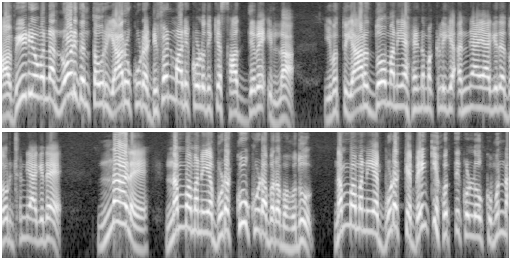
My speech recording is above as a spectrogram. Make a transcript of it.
ಆ ವಿಡಿಯೋವನ್ನ ನೋಡಿದಂಥವ್ರು ಯಾರು ಕೂಡ ಡಿಫೆಂಡ್ ಮಾಡಿಕೊಳ್ಳೋದಕ್ಕೆ ಸಾಧ್ಯವೇ ಇಲ್ಲ. ಇವತ್ತು ಯಾರದ್ದೋ ಮನೆಯ ಹೆಣ್ಣು ಮಕ್ಕಳಿಗೆ ಅನ್ಯಾಯ ಆಗಿದೆ, ದೌರ್ಜನ್ಯ ಆಗಿದೆ. ನಾಳೆ ನಮ್ಮ ಮನೆಯ ಬುಡಕ್ಕೂ ಕೂಡ ಬರಬಹುದು. ನಮ್ಮ ಮನೆಯ ಬುಡಕ್ಕೆ ಬೆಂಕಿ ಹೊತ್ತಿಕೊಳ್ಳೋಕು ಮುನ್ನ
